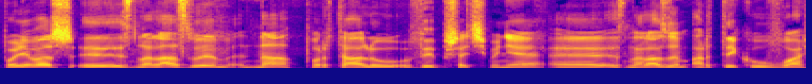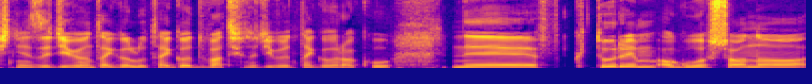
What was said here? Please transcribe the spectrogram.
ponieważ y, znalazłem na portalu Wyprzeć Mnie, y, znalazłem artykuł właśnie z 9 lutego 2009 roku, y, w którym ogłoszono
